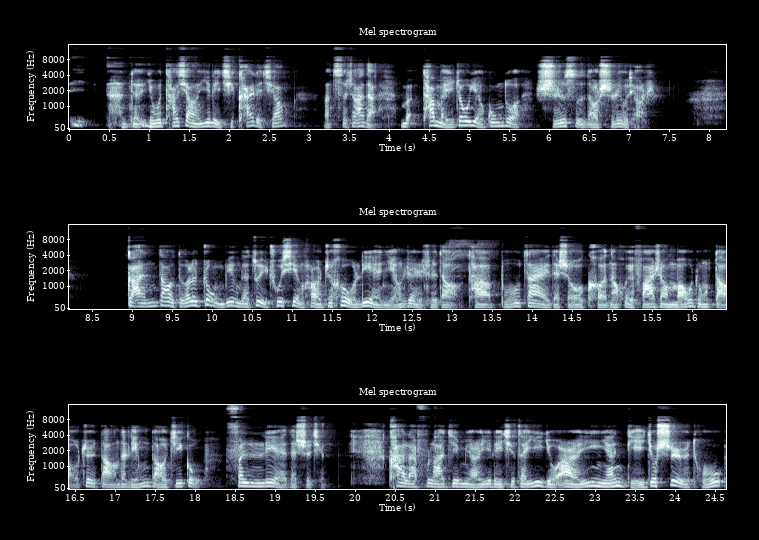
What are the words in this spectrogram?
因因为他向伊利奇开了枪。啊，刺杀的每他每周夜工作十四到十六小时。感到得了重病的最初信号之后，列宁认识到他不在的时候可能会发生某种导致党的领导机构分裂的事情。看来，弗拉基米尔·伊里奇在一九二一年底就试图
